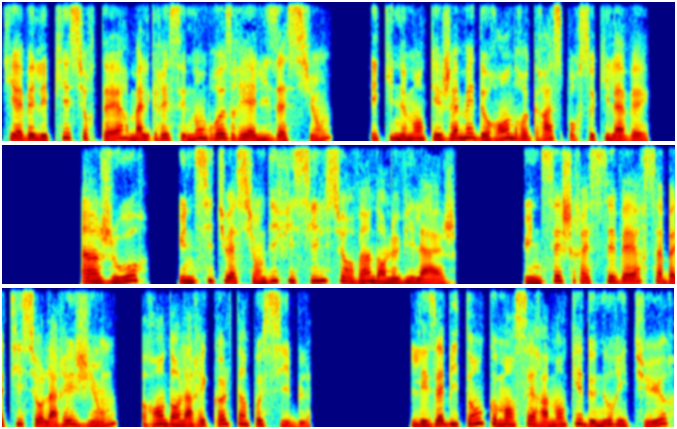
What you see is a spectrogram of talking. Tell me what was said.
qui avait les pieds sur terre malgré ses nombreuses réalisations, et qui ne manquait jamais de rendre grâce pour ce qu'il avait. Un jour, une situation difficile survint dans le village. Une sécheresse sévère s'abattit sur la région, rendant la récolte impossible. Les habitants commencèrent à manquer de nourriture,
